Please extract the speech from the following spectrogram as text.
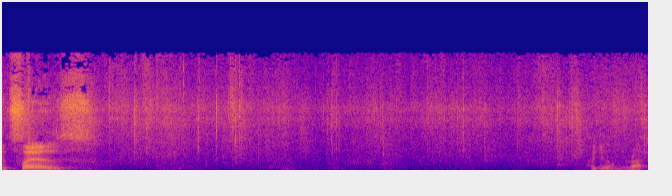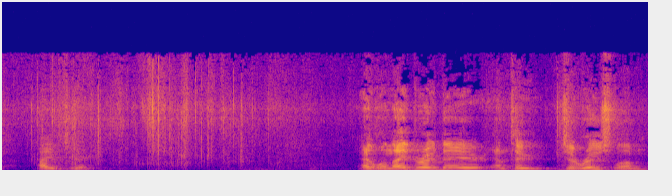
It says, I get on the right page here. And when they drew near unto Jerusalem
